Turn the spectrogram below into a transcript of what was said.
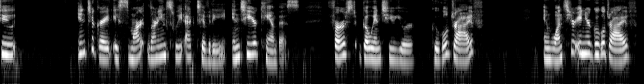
To integrate a Smart Learning Suite activity into your Canvas, first go into your Google Drive. And once you're in your Google Drive,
